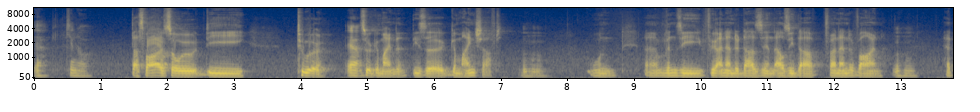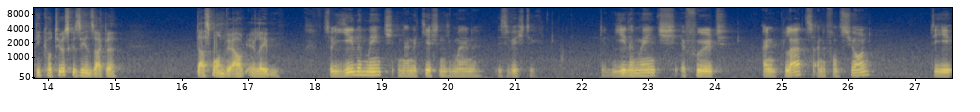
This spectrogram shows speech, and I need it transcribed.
Ja, genau. Das war so die Tour Ja. zur Gemeinde, diese Gemeinschaft. Und äh, wenn sie füreinander da sind, als sie da füreinander waren, hat die Kulturs gesehen und sagte, das wollen wir auch erleben. So jeder Mensch in einer Kirchengemeinde ist wichtig. Denn jeder Mensch erfüllt einen Platz, eine Funktion, die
